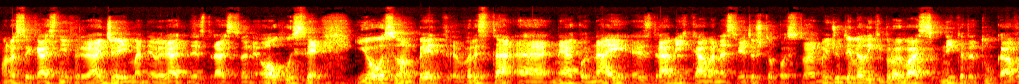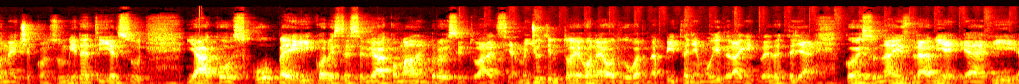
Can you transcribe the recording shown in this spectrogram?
ono se kasnije prirađuje, ima nevjerojatne zdravstvene okuse i ovo su vam pet vrsta nekako najzdravijih kava na svijetu što postoje. Međutim, veliki broj vas nikada tu kavu neće konzumirati jer su jako skupe i koriste se u jako malem broju situacija. Međutim, to je onaj odgovor na pitanje mojih dragih gledatelja koje su najzdravije i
